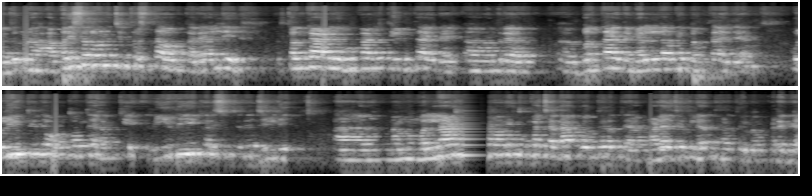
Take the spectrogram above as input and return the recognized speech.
ಇದನ್ನ ಆ ಪರಿಸರವನ್ನು ಚಿತ್ರಿಸ್ತಾ ಹೋಗ್ತಾರೆ. ಅಲ್ಲಿ ತಂಗಾಳಿ ಹೂಗಾಳಿ ತೀಡ್ತಾ ಇದೆ. ಅಂದ್ರೆ ಬರ್ತಾ ಇದೆ. ಮೆಲ್ಲಗೆ ಬರ್ತಾ ಇದೆ. ಉಳಿಯುತ್ತಿದೆ ಒಂದೊಂದೇ ಹಕ್ಕಿ. ರೀದೀಕರಿಸುತ್ತಿದೆ ಜಿಲ್ಲಿ. ನಮ್ಮ ಮಲೆನಾಡಿನವ್ರಿಗೆ ತುಂಬಾ ಚೆನ್ನಾಗಿ ಗೊತ್ತಿರುತ್ತೆ. ಮಳೆ ಜಿರ್ಲಿ ಅಂತ ಹೇಳ್ತೀವಿ ನಮ್ಮ ಕಡೆಗೆ.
